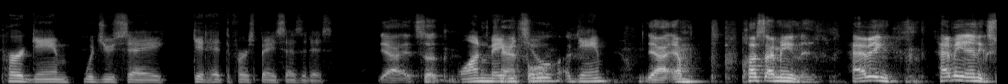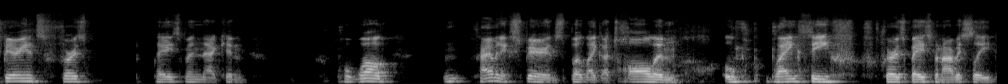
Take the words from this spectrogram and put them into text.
per game would you say get hit the first base as it is? yeah, it's a One, A maybe handful. two a game. yeah, and plus I mean having having an experienced first baseman that can well I haven't experienced, but like a tall and lengthy first baseman. Obviously,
